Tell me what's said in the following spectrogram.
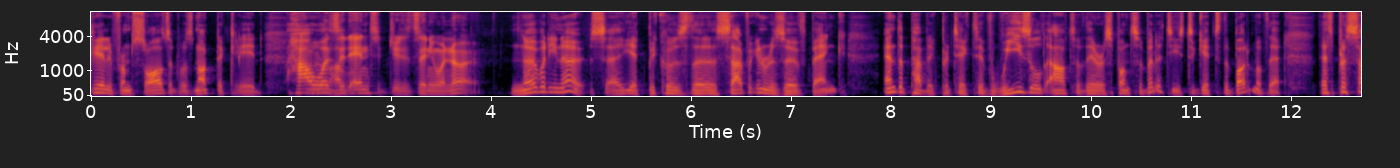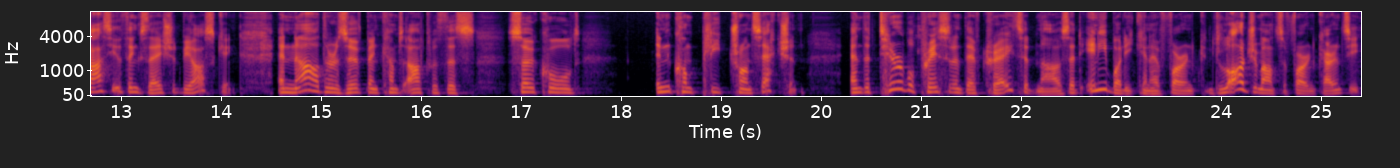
clearly from SARS. It was not declared How was it entered? Does anyone know? Nobody knows uh, yet because the South African Reserve Bank and the public protector weaseled out of their responsibilities to get to the bottom of that. That's precisely the things they should be asking. And now the Reserve Bank comes out with this so called incomplete transaction. And the terrible precedent they've created now is that anybody can have foreign, large amounts of foreign currency,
